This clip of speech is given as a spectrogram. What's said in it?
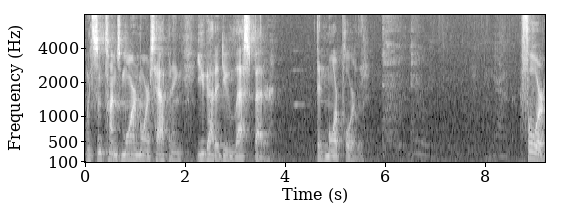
when sometimes more and more is happening, you got to do less better than more poorly. Four,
